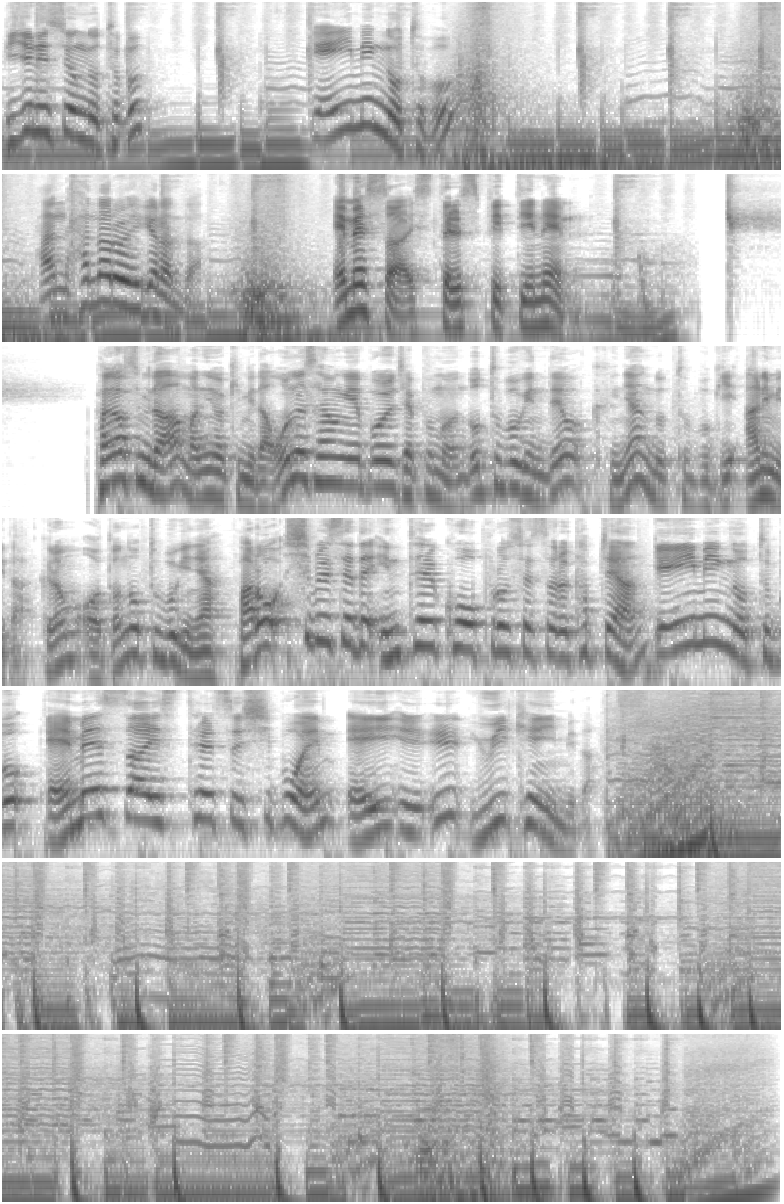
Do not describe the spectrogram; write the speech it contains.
비즈니스용 노트북? gaming 노트북? 단 하나로 해결한다. MSI Stealth 15M 반갑습니다. 마니어키입니다. 오늘 사용해볼 제품은 노트북인데요. 그냥 노트북이 아닙니다. 그럼 어떤 노트북이냐? 바로 11세대 Intel Core 프로세서를 탑재한 gaming 노트북 MSI Stealth 15M A11 UEK입니다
